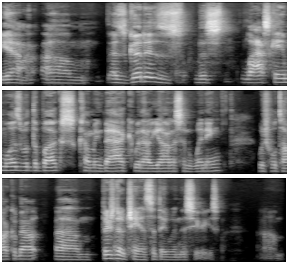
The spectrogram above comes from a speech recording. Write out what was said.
Yeah, um, as good as this last game was with the Bucks coming back without Giannis and winning, which we'll talk about, um, there's no chance that they win the series. Um,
